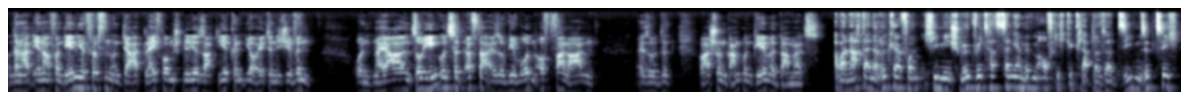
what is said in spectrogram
Und dann hat einer von denen gepfiffen und der hat gleich vor dem Spiel gesagt, hier könnt ihr heute nicht gewinnen. Und naja, und so ging uns das öfter, also wir wurden oft verladen. Also das war schon gang und gäbe damals. Aber nach deiner Rückkehr von Chemie Schmögwitz hat es dann ja mit dem Aufstieg geklappt. 1977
